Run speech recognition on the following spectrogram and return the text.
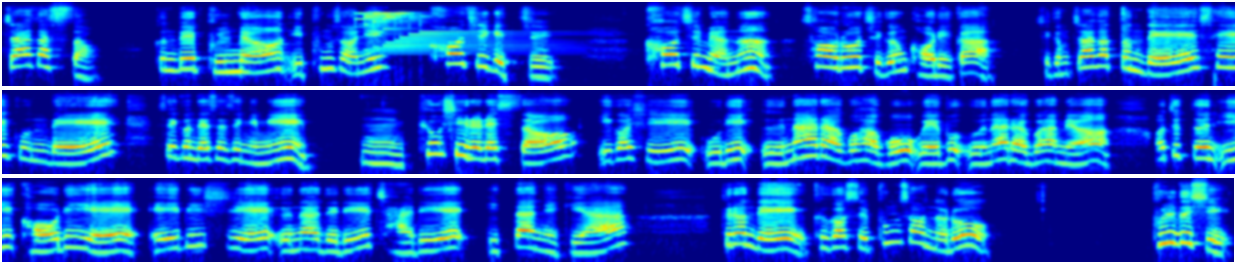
작았어. 근데 불면 이 풍선이 커지겠지. 커지면은 서로 지금 거리가 지금 작았던데 세 군데, 세 군데 선생님이 음, 표시를 했어. 이것이 우리 은하라고 하고 외부 은하라고 하면 어쨌든 이 거리에 ABC의 은하들이 자리에 있다는 얘기야. 그런데 그것을 풍선으로 불듯이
